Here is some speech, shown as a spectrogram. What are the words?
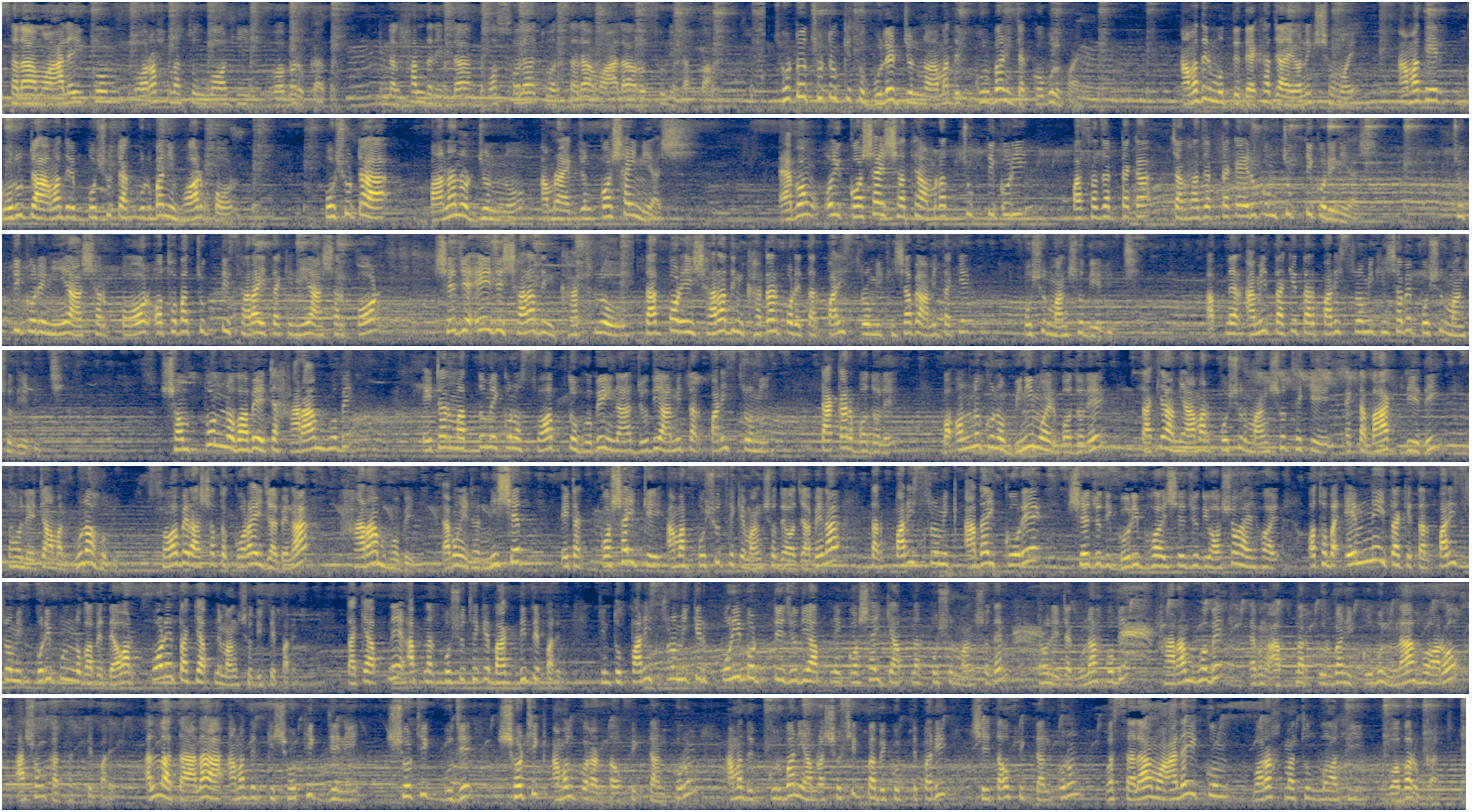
আসসালামু আলাইকুম ওয়া রাহমাতুল্লাহি ওয়া বারাকাতুহু। ইন্নাল হামদুলিল্লাহ ওয়াস সালাতু ওয়াস সালামু আলা রাসূলিল্লাহ। ছোট ছোট কিছু ভুলের জন্য আমাদের কুরবানিটা কবুল হয়। আমাদের মধ্যে দেখা যায় অনেক সময় আমাদের গরুটা, আমাদের পশুটা কুরবানি হওয়ার পর পশুটা বানানোর জন্য আমরা একজন কসাই নিয়ে আসি। এবং ওই কসাইয়ের সাথে আমরা চুক্তি করি, পাঁচ হাজার টাকা, চার হাজার টাকা এরকম চুক্তি করে নিয়ে আসি। চুক্তি করে নিয়ে আসার পর অথবা চুক্তি ছাড়াই তাকে নিয়ে আসার পর সে যে এই যে সারাদিন খাটলো, তারপর এই সারাদিন খাটার পরে তার পারিশ্রমিক হিসাবে আমি তাকে পশুর মাংস দিয়ে দিচ্ছি। আপনার আমি তাকে তার পারিশ্রমিক হিসাবে পশুর মাংস দিয়ে দিচ্ছি। সম্পূর্ণভাবে এটা হারাম হবে। এটার মাধ্যমে কোনো সব তো হবেই না। যদি আমি তার পারিশ্রমিক টাকার বদলে বা অন্য কোনো বিনিময়ের বদলে তাকে আমি আমার পশুর মাংস থেকে একটা ভাগ দিয়ে দিই, তাহলে এটা আমার গুণা হবে। সবের আশা তো করাই যাবে না, হারাম হবে। এবং এটা নিষেধ, এটা কসাইকে আমার পশু থেকে মাংস দেওয়া যাবে না। তার পারিশ্রমিক আদায় করে সে যদি গরিব হয়, সে যদি অসহায় হয়, অথবা এমনিই তাকে তার পারিশ্রমিক পরিপূর্ণভাবে দেওয়ার পরে তাকে আপনি মাংস দিতে পারেন। তাকে আপনি আপনার পশু থেকে ভাগ দিতে পারেন। কিন্তু পারিশ্রমিকের পরিবর্তে যদি আপনি কসাইকে আপনার পশুর মাংস দেন, তাহলে এটা গুনাহ হবে, হারাম হবে এবং আপনার কুরবানি কবুল না হওয়ারও আশঙ্কা থাকতে পারে। আল্লাহ তাআলা আমাদেরকে সঠিক জেনে, সঠিক বুঝে, সঠিক আমল করার তৌফিক দান করুন। আমাদের কুরবানি আমরা সঠিকভাবে করতে পারি, সেই তৌফিক দান করুন। ওয়াসসালামু আলাইকুম ওয়া রাহমাতুল্লাহি ওয়া বারাকাতুহু।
